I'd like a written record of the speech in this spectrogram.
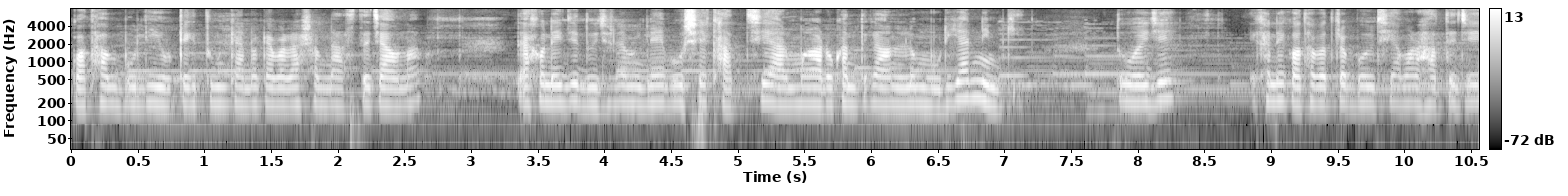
কথা বলি, ওকে তুমি কেন ক্যামেরার সামনে আসতে চাও না? তো এখন এই যে দুজনে মিলে বসে খাচ্ছি আর মা আর ওখান থেকে আনলো মুড়ি আর নিমকি। তো ওই যে এখানে কথাবার্তা বলছি, আমার হাতে যে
